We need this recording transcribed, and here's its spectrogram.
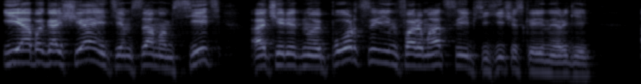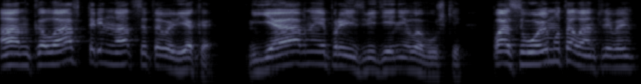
и обогащая тем самым сеть очередной порции информации и психической энергии. Анклав XIII века. Явное произведение ловушки. По-своему талантливые.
